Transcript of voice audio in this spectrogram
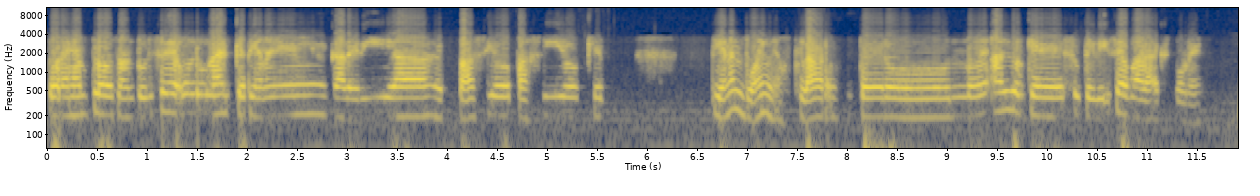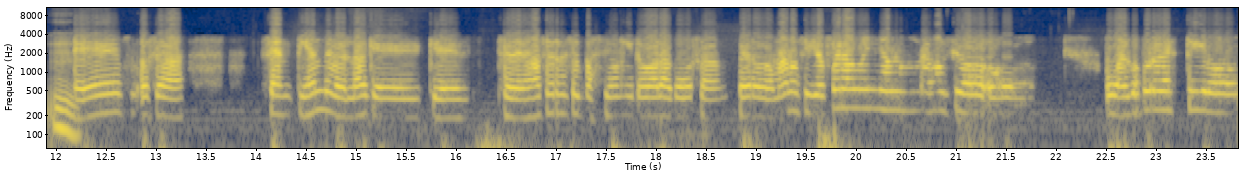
por ejemplo, Santurce es un lugar que tiene galerías, espacios, pasillos que tienen dueños, claro, pero no es algo que se utilice para exponer. Mm. Es, o sea, se entiende, ¿verdad? Que, que se deben hacer reservaciones y toda la cosa, pero, mano, si yo fuera dueña de un negocio o, o algo por el estilo,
